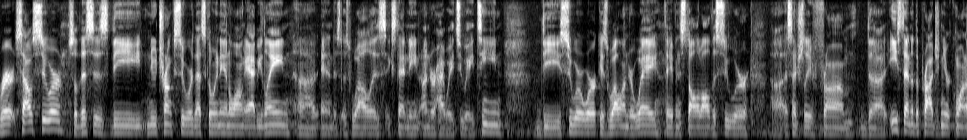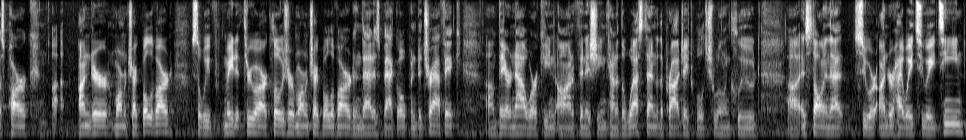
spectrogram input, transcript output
Rohret South Sewer, so this is the new trunk sewer that's going in along Abbey Lane uh, and as- as well as extending under Highway 218. The sewer work is well underway. They've installed all the sewer uh, essentially from the east end of the project near Kiwanis Park uh, under Mormon Trek Boulevard. So we've made it through our closure of Mormon Trek Boulevard and that is back open to traffic. Um, They are now working on finishing kind of the west end of the project, which will include uh, installing that sewer under Highway 218.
